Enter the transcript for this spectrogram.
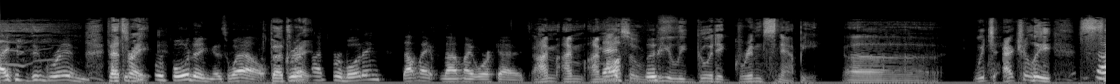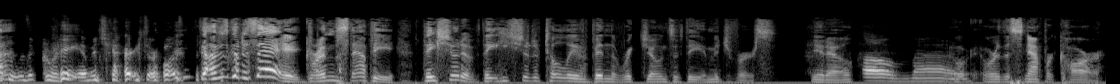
I can do grim. That's right. Foreboding as well. That's grim right. And foreboding that might that might work out. I'm I'm I'm also really good at grim snappy. Uh which actually Snappy was a great image character, wasn't it? I was going to say grim snappy. They should have. They, he should have totally have been the Rick Jones of the image verse, you know, Oh man. or or the Snapper Carr.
